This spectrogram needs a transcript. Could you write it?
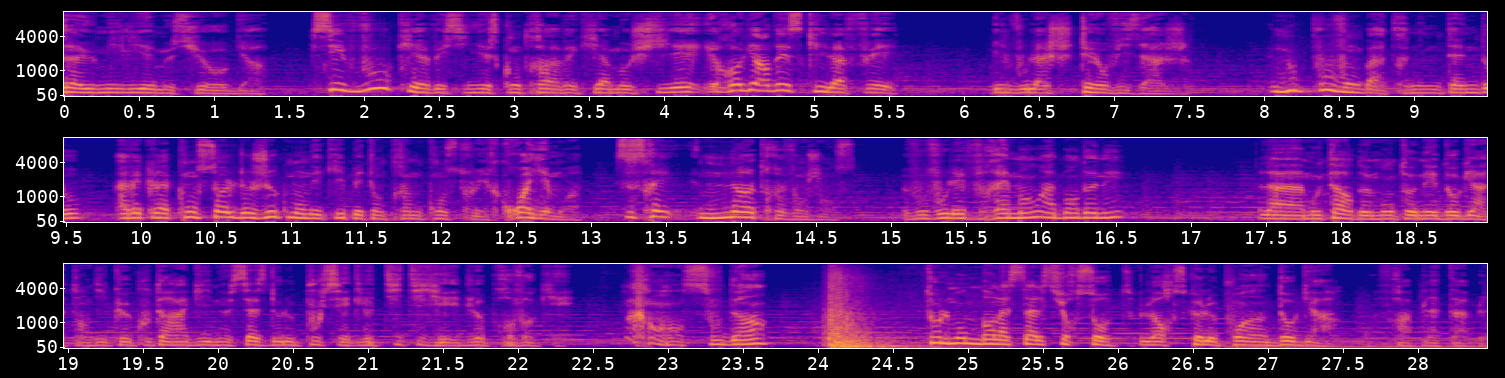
a humiliés, monsieur Oga. C'est vous qui avez signé ce contrat avec Yamoshi et regardez ce qu'il a fait. Il vous l'a jeté au visage. Nous pouvons battre Nintendo avec la console de jeu que mon équipe est en train de construire, croyez-moi. Ce serait notre vengeance. Vous voulez vraiment abandonner? La moutarde montonnait d'Oga tandis que Kutaragi ne cesse de le pousser, de le titiller et de le provoquer. Quand, soudain, tout le monde dans la salle sursaute lorsque le poing d'Oga frappe la table.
